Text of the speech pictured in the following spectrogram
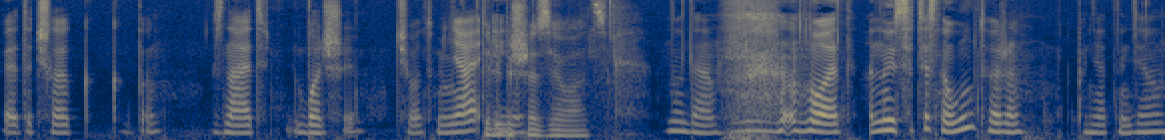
этот человек как бы знает больше чего-то меня. Ты и- любишь развиваться. Ну да, вот. Ну и, соответственно, ум тоже, понятное дело.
